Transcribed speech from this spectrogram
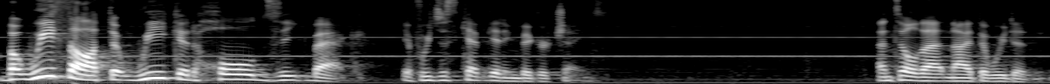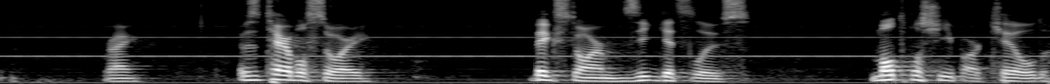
but we thought that we could hold Zeke back if we just kept getting bigger chains. Until that night that we didn't, right? It was a terrible story. Big storm, Zeke gets loose. Multiple sheep are killed.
